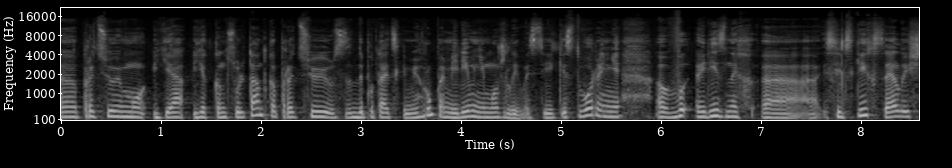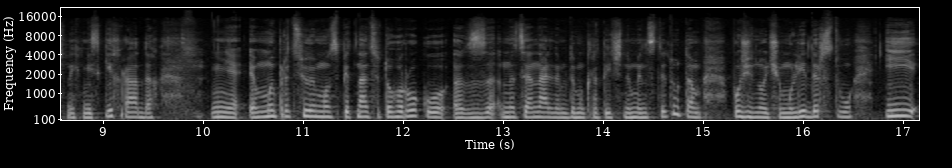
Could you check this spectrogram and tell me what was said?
е, працюємо. Я як консультантка працюю з депутатськими групами рівні можливості, які створені е, в різних сільських, селищних, міських радах. Ми працюємо з 15-го року з Національним демократичним інститутом по жіночому лідерству і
